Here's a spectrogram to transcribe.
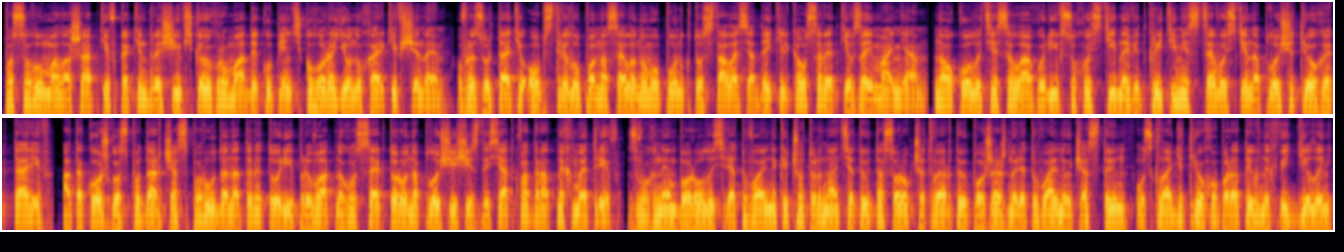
по селу Малашапківка Кіндрашівської громади Куп'янського району Харківщини. В результаті обстрілу по населеному пункту сталося декілька осередків займання. На околиці села горів сухостій на відкритій місцевості на площі трьох гектарів, а також господарча споруда на території приватного сектору на площі 60 квадратних метрів. З вогнем боролись рятувальники 14-ї та 44-ї пожежно-рятувальної частин у складі трьох оперативних відділень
